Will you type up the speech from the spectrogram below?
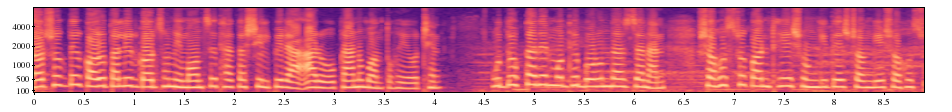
দর্শকদের করতালির গর্জনে মঞ্চে থাকা শিল্পীরা আরও প্রাণবন্ত হয়ে ওঠেন। উদ্যোক্তাদের মধ্যে বরুণ দাস জানান সহস্র কণ্ঠে সঙ্গীতের সঙ্গে সহস্র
